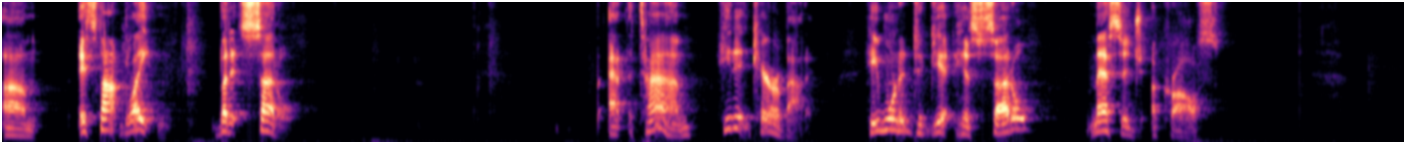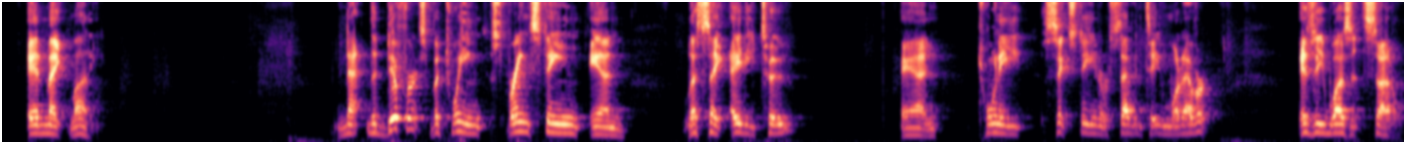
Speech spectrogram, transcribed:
Um, it's not blatant, but it's subtle. At the time, he didn't care about it. He wanted to get his subtle message across and make money. Now, the difference between Springsteen in, let's say, 82 and 2016 or 17, whatever, is he wasn't subtle.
